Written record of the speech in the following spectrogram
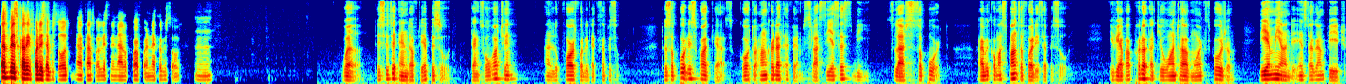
that's basically it for this episode. Uh, thanks for listening. I look forward for the next episode. Mm. Well, this is the end of the episode. Thanks for watching and look forward for the next episode. To support this podcast, go to anchor.fm slash CSSB slash support or become a sponsor for this episode. If you have a product that you want to have more exposure, DM me on the Instagram page,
